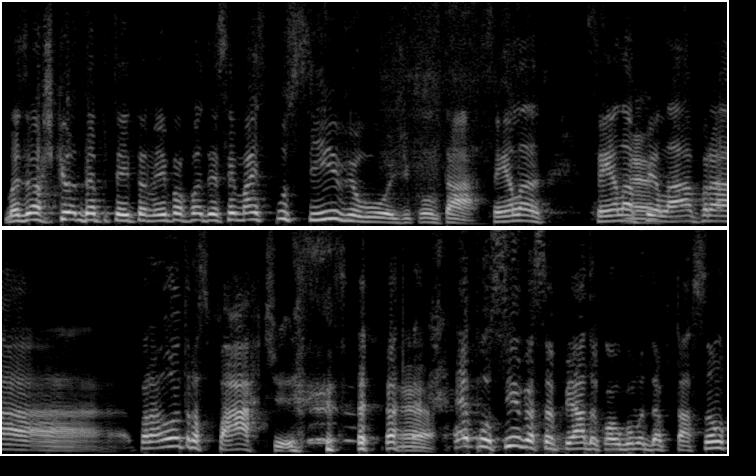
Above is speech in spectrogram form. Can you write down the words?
mas eu acho que eu adaptei também para poder ser mais possível hoje contar, sem ela, sem ela é. apelar para outras partes. É. é. possível essa piada com alguma adaptação?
